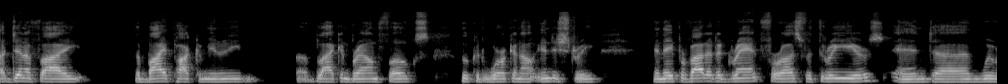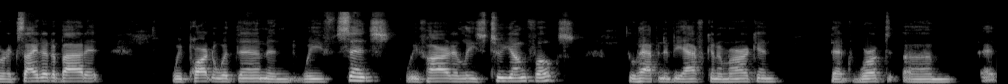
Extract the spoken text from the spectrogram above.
identify the BIPOC community, uh, black and brown folks who could work in our industry. And they provided a grant for us for three years, and uh, we were excited about it. We partnered with them, and we've since we've hired at least two young folks who happen to be African American that worked um, at.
